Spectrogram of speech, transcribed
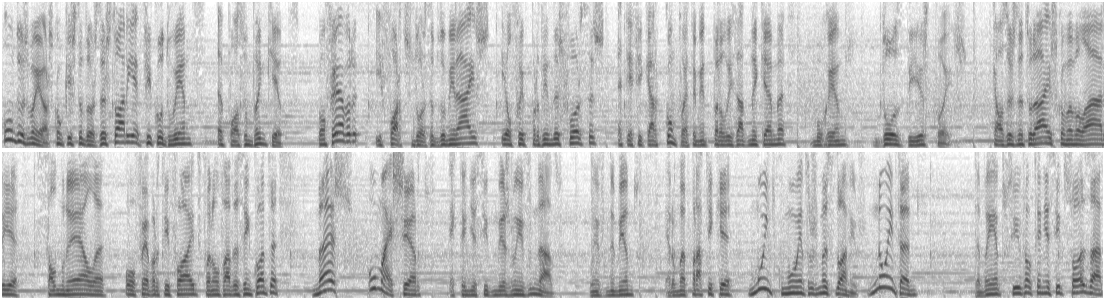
Um dos maiores conquistadores da história ficou doente após um banquete. Com febre e fortes dores abdominais, ele foi perdendo as forças até ficar completamente paralisado na cama, morrendo 12 dias depois. Causas naturais como a malária, salmonela ou febre tifoide foram levadas em conta, mas o mais certo é que tenha sido mesmo envenenado. O envenenamento era uma prática muito comum entre os macedónios. No entanto, também é possível que tenha sido só azar.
